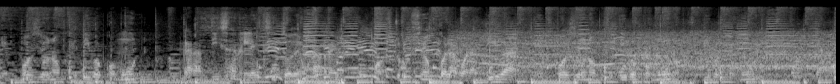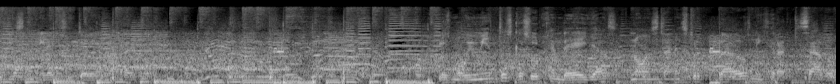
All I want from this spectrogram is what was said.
en pos de un objetivo común garantizan el éxito de una red. Construcción colaborativa en pos de un objetivo común, objetivo común, garantizan el éxito movimientos que surgen de ellas no están estructurados ni jerarquizados,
